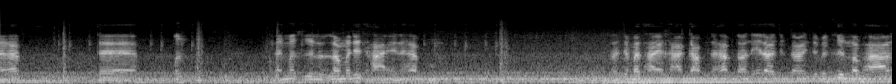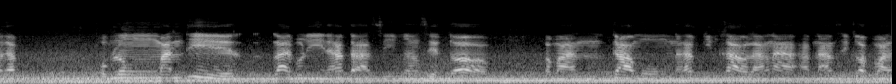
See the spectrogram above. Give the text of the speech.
นะครับ แต่เมื่อแต่เมื่อคืนเราไม่ได้ถ่ายนะครับ เราจะมาถ่ายขากลับนะครับ ตอนนี้เราจะกำลังจะไปขึ้นมะพร้าวนะครับ ผมลงมันที่ราชบุรีนะครับตลาดสีเมืองเสร็จก็ประมาณ9โมงนะครับ กินข้าวล้างหน้าอาบน้ำเสร็จก็ประมาณ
